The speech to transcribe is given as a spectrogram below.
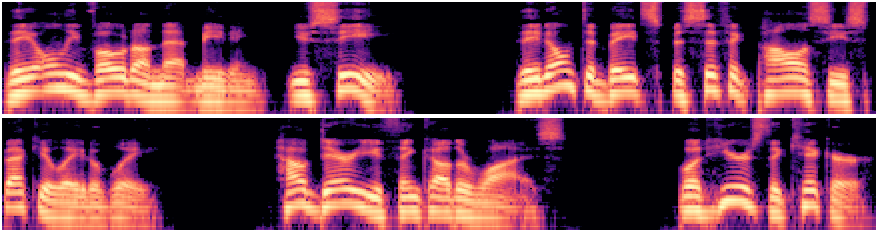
They only vote on that meeting, you see. They don't debate specific policies speculatively. How dare you think otherwise? But here's the kicker.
